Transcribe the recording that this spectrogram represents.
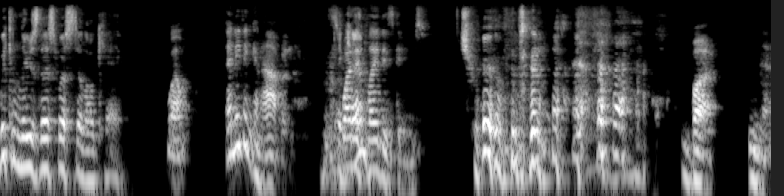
we can lose this, we're still okay. Well, anything can happen. That's It why can. they play these games. True. But no,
